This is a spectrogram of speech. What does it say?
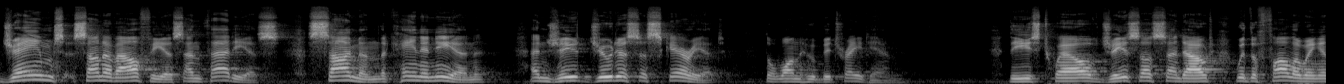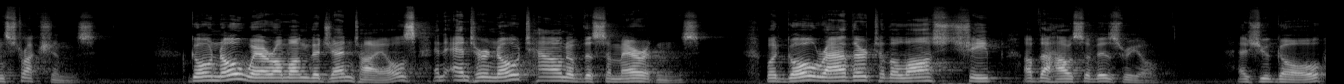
James son of Alphaeus and Thaddeus, Simon the Cananaean, and Judas Iscariot, the one who betrayed him. These twelve Jesus sent out with the following instructions Go nowhere among the Gentiles and enter no town of the Samaritans, but go rather to the lost sheep of the house of Israel. As you go,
